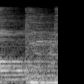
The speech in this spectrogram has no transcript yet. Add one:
Oh,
